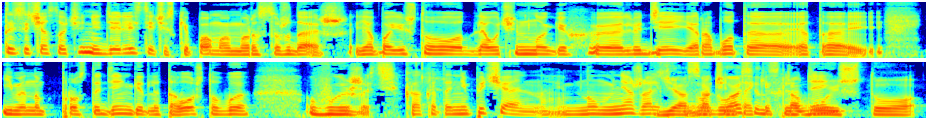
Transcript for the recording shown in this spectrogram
Ты сейчас очень идеалистически, по-моему, рассуждаешь. Я боюсь, что для очень многих э, людей работа — это именно просто деньги для того, чтобы выжить. Как это не печально. Ну, мне жаль Я очень согласен таких с тобой, людей. что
